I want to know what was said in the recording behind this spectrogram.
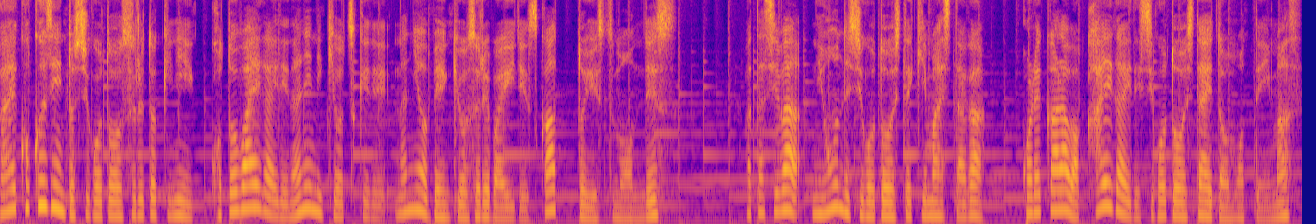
外国人と仕事をするときに言葉以外で何に気をつけて何を勉強すればいいですか？という質問です。私は日本で仕事をしてきましたがこれからは海外で仕事をしたいと思っています。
